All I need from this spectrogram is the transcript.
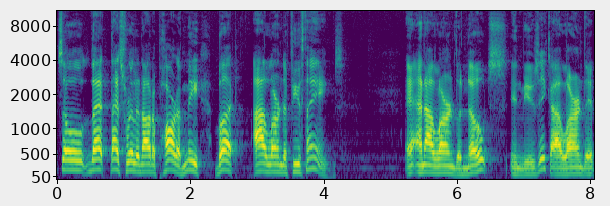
so that, that's really not a part of me, but I learned a few things. And I learned the notes in music. I learned that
